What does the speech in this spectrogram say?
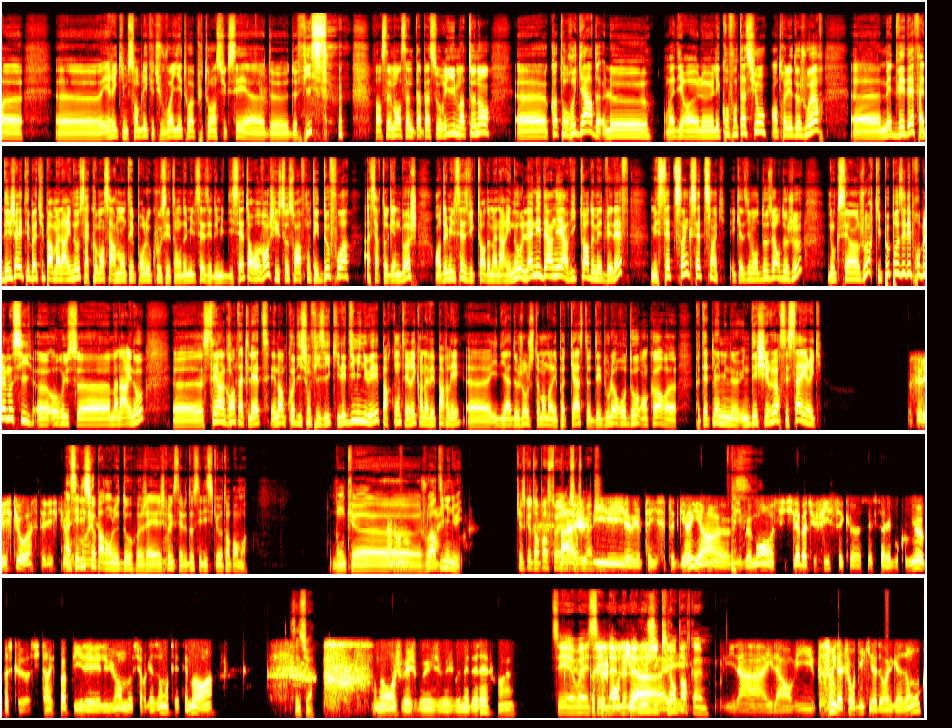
Euh, Eric, il me semblait que tu voyais toi plutôt un succès euh, de, de fils. Forcément, ça ne t'a pas souri. Maintenant, euh, quand on regarde le, on va dire le- les confrontations entre les deux joueurs, euh, Medvedev a déjà été battu par Manarino. Ça commence à remonter pour le coup. C'était en 2016 et 2017. En revanche, ils se sont affrontés deux fois à Sertogenbosch. En 2016, victoire de Manarino. L'année dernière, victoire de Medvedev. Mais 7-5, 7-5 et quasiment deux heures de jeu. Donc c'est un joueur qui peut poser des problèmes aussi euh, au Russe euh, Manarino. C'est un grand athlète, énorme condition physique. Il est diminué, par contre, Eric en avait parlé il y a deux jours justement dans les podcasts, des douleurs au dos encore, peut-être même une, une déchirure. C'est ça, Eric? C'est l'ischio, hein, c'était l'ischio. Ah, c'est l'ischio, ouais. pardon, le dos. J'ai cru que c'était le dos, c'est l'ischio, autant pour moi. Donc, euh, Ah, non, non. joueur Ouais. diminué. Qu'est-ce que t'en penses, toi, Bah, sur ce je- match il, il, s'est peut-être guéri, hein. euh, visiblement. si s'il a battu fils, c'est que, c'est que ça allait beaucoup mieux, parce que si t'arrives pas à plier les, les jambes sur gazon, t'es t'es mort. Hein. C'est sûr. Pff, Non, je vais jouer, je vais jouer Medvedev. Ouais. C'est ouais, la, la a- logique qui l'emporte quand même. Il a, il a envie. De toute façon, il a toujours dit qu'il adorait le gazon.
